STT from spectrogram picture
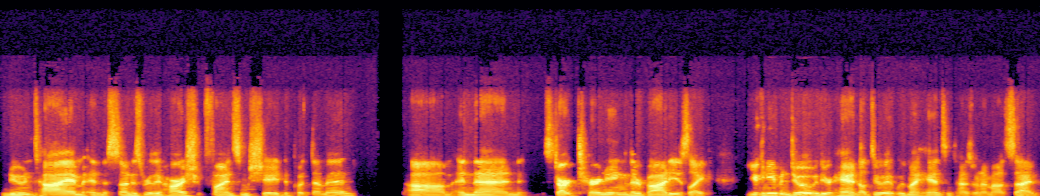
noontime and the sun is really harsh, find some shade to put them in, um, and then start turning their bodies. Like you can even do it with your hand. I'll do it with my hand sometimes when I'm outside.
